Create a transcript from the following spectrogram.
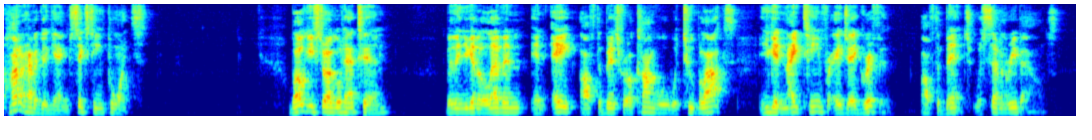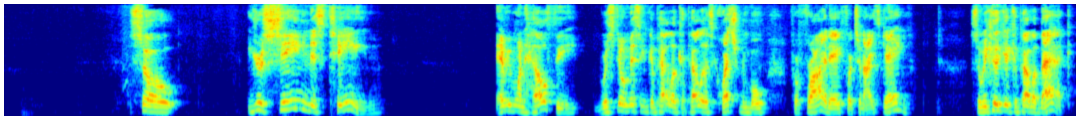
Hunter had a good game, 16 points. Bogey struggled, had 10. But then you get 11 and 8 off the bench for Okongwu with two blocks. And you get 19 for AJ Griffin off the bench with seven rebounds. So you're seeing this team, everyone healthy. We're still missing Capela. Capela is questionable for Friday for tonight's game. So we could get Capela back,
